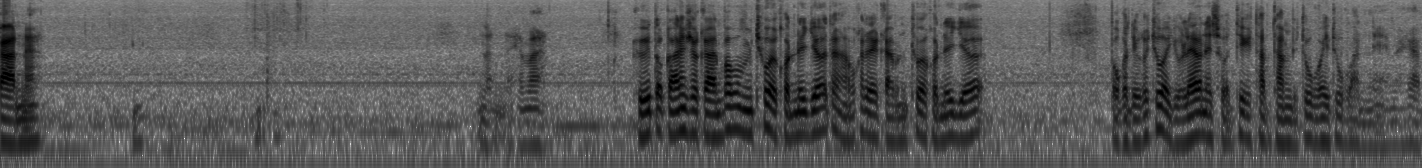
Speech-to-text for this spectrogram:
การนะนั่นเห็นไหม คือต้องการให้ราชการเพราะว่ามันช่วยคนได้เยอะถ้าหากว่าข้าราชการมันช่วยคนได้เยอะ ปกติก็ช่วยอยู่แล้วในส่วนที่ทำทำอยู่ทุกไว้ทุกวันเนี่ยนะครับ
